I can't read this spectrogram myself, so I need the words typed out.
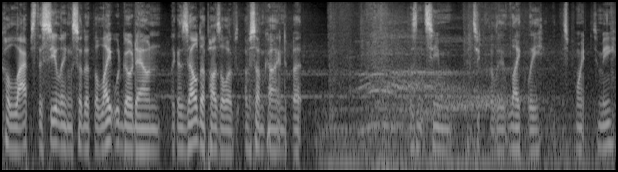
collapse the ceiling so that the light would go down, like a Zelda puzzle of, of some kind, but... Doesn't seem particularly likely at this point to me.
